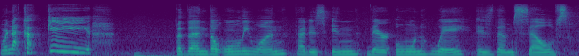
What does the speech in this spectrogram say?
"We're not cocky," but then the only one that is in their own way is themselves.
